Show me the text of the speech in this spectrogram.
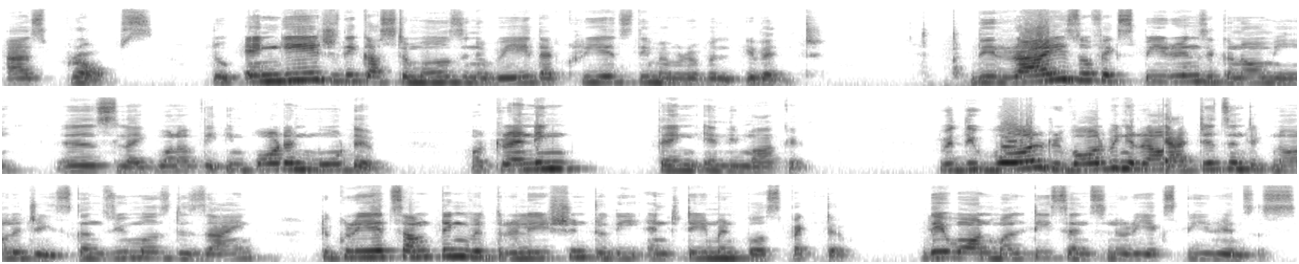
as props to engage the customers in a way that creates the memorable event. The rise of experience economy is like one of the important motive or trending thing in the market. With the world revolving around gadgets and technologies, consumers design to create something with relation to the entertainment perspective. They want multi-sensory experiences,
